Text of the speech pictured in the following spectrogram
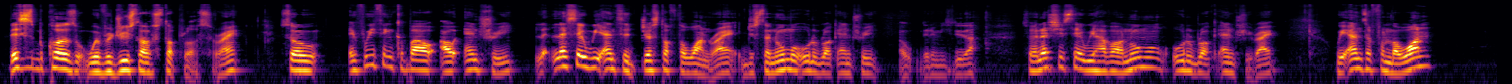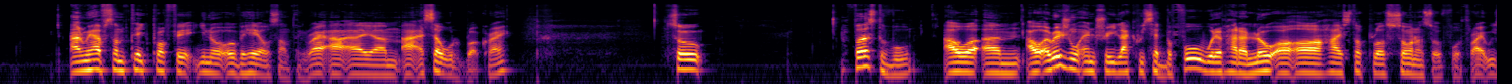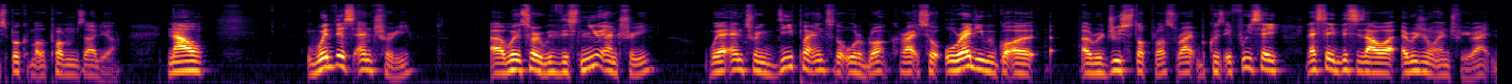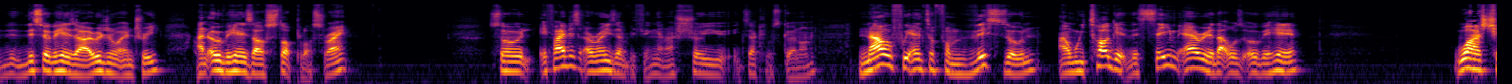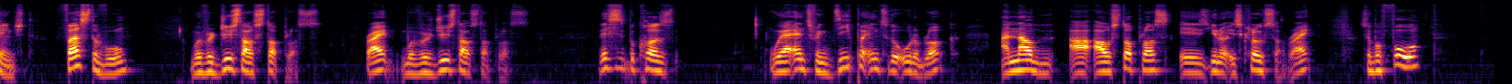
This is because we've reduced our stop loss, right? So if we think about our entry, let, us say we entered just off the one, right? Just a normal order block entry. Oh, didn't mean to do that. So let's just say we have our normal order block entry, right? We enter from the one, and we have some take profit, you know, over here or something, right? I, I um I sell order block, right? So First of all, our um our original entry, like we said before, would have had a low RR, high stop loss, so on and so forth, right? We spoke about the problems earlier. Now, with this entry, uh, with, sorry, with this new entry, we're entering deeper into the order block, right? So already we've got a a reduced stop loss, right? Because if we say, let's say this is our original entry, right? This over here is our original entry, and over here is our stop loss, right? So if I just erase everything and I'll show you exactly what's going on. Now if we enter from this zone and we target the same area that was over here, what has changed? First of all, we've reduced our stop loss, right? We've reduced our stop loss. This is because we are entering deeper into the order block and now our, our stop loss is, you know, is closer, right? So before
